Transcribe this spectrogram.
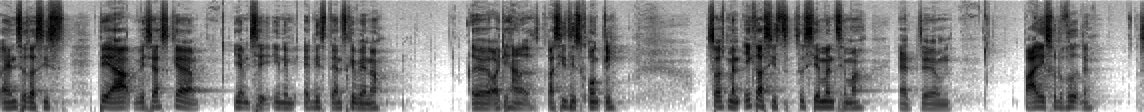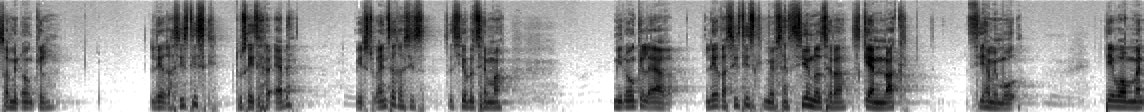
og antiracist, det er, hvis jeg skal hjem til en af mine danske venner, øh, og de har en racistisk onkel, så hvis man ikke er racist, så siger man til mig, at øh, bare lige så du ved det, så er min onkel lidt racistisk. Du skal ikke tage dig af det. Hvis du er antiracist, så siger du til mig, min onkel er lidt racistisk, men hvis han siger noget til dig, skal jeg nok sige ham imod. Det er, hvor man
